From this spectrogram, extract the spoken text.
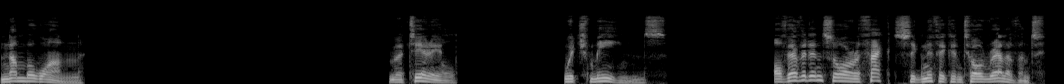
Number 1. Material. Which means of evidence or a fact significant or relevant,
